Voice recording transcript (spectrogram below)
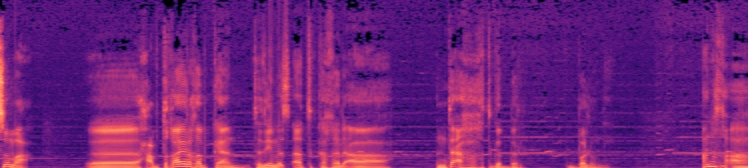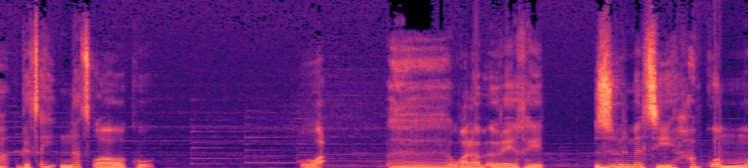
ስማዕ ሓብትኻ ኣይረኸብካያን ተዘይመጽኣትካ ከ ደኣ እንታይ ኢኻ ክትገብር? በሉኒ። ኣነ ከኣ ገጸይ እናጸዋወኩ። ዋእ ዋላ ብእግረይ ይኸይድ ዝብል መልሲ ሃብክዎም እሞ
